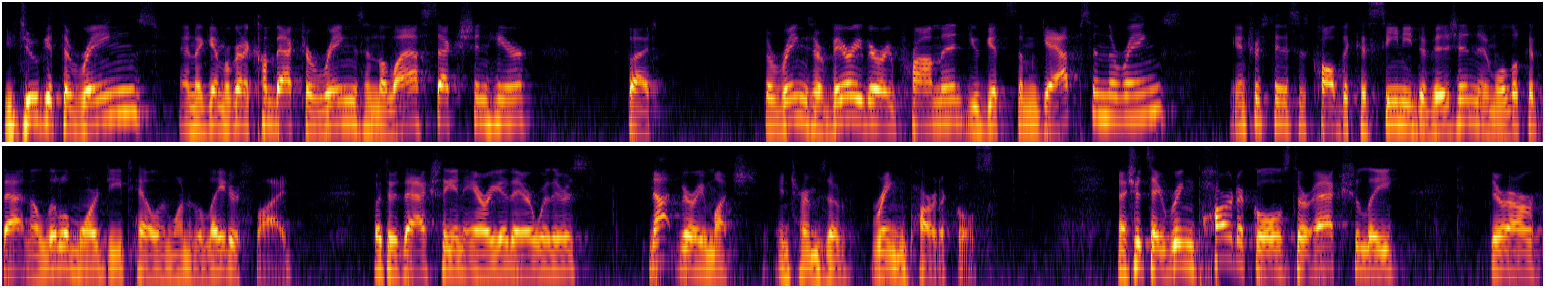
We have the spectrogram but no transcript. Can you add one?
You do get the rings, and again, we're going to come back to rings in the last section here, but the rings are very, very prominent. You get some gaps in the rings. Interesting, this is called the Cassini division, and we'll look at that in a little more detail in one of the later slides. But there's actually an area there where there's not very much in terms of ring particles. And I should say ring particles, they're actually, there are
